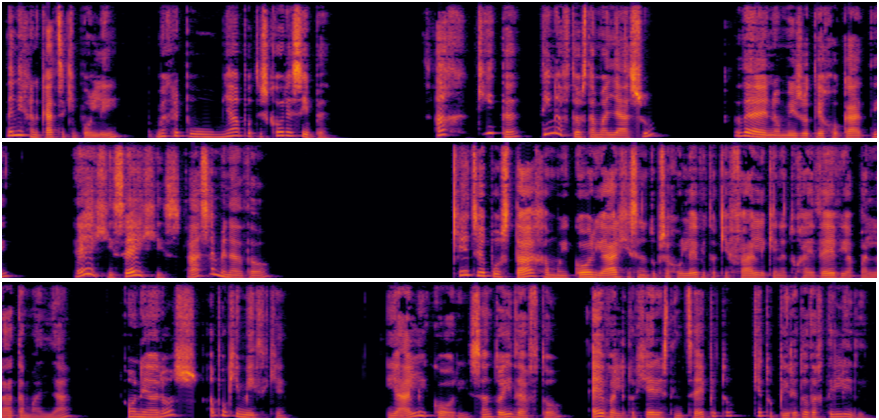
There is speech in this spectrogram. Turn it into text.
Δεν είχαν κάτσει και πολύ, μέχρι που μια από τις κόρες είπε «Αχ, κοίτα, τι είναι αυτό στα μαλλιά σου» «Δεν νομίζω ότι έχω κάτι». «Έχεις, έχεις, άσε με να δω». Και έτσι όπως τάχα μου η κόρη άρχισε να του ψαχολεύει το κεφάλι και να του χαϊδεύει απαλά τα μαλλιά, ο νεαρός αποκοιμήθηκε. Η άλλη κόρη, σαν το είδε αυτό, έβαλε το χέρι στην τσέπη του και του πήρε το δαχτυλίδι.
